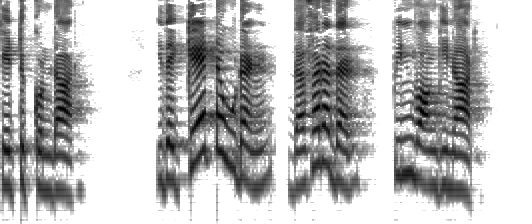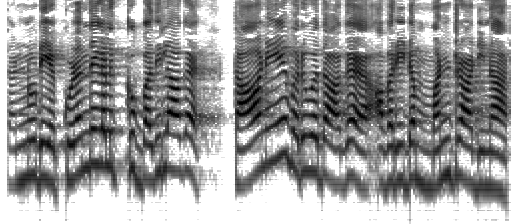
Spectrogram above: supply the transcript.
கேட்டுக்கொண்டார். இதை கேட்டவுடன் தசரதர் பின்வாங்கினார். தன்னுடைய குழந்தைகளுக்கு பதிலாக தானே வருவதாக அவரிடம் மன்றாடினார்.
